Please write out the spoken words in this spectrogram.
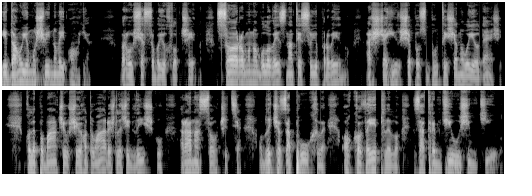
і дав йому свій новий одяг. Боровся з собою хлопчина. Соромно було визнати свою провину, а ще гірше позбутися нової одежі. Коли побачив, що його товариш лежить в ліжку, рана сочиться, обличчя запухле, око виплило, затремтів усім тілом,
